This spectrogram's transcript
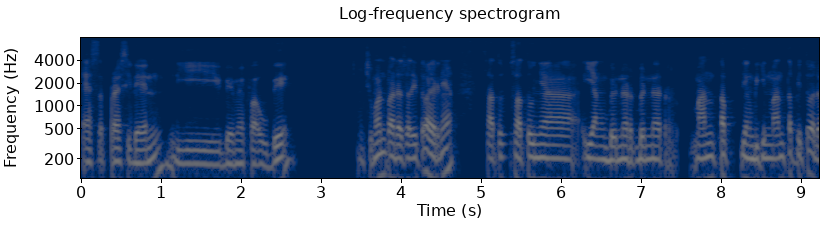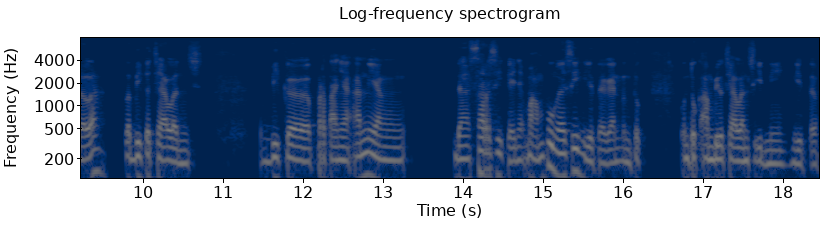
as a presiden di BMFA UB. Cuman pada saat itu akhirnya satu-satunya yang benar-benar mantap, yang bikin mantap itu adalah lebih ke challenge, lebih ke pertanyaan yang dasar sih kayaknya mampu nggak sih gitu kan untuk untuk ambil challenge ini gitu.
